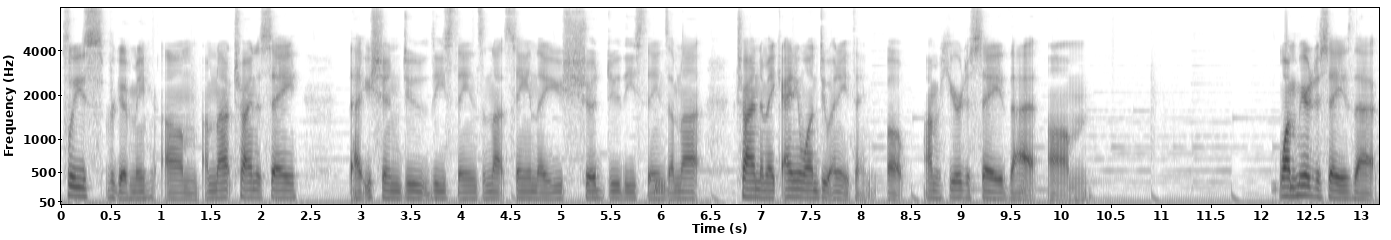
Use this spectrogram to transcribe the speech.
please forgive me. Um I'm not trying to say that you shouldn't do these things. I'm not saying that you should do these things. I'm not trying to make anyone do anything. But I'm here to say that um what I'm here to say is that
